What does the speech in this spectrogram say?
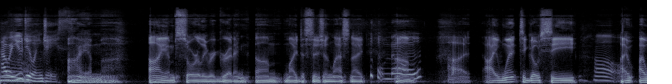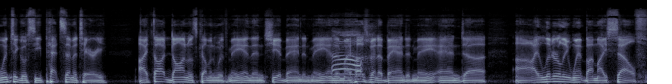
How are you doing, Jace? I am. I am sorely regretting um, my decision last night. Oh no! uh, I went to go see. I, I went to go see Pet Sematary. I thought Dawn was coming with me, and then she abandoned me, and then my husband abandoned me, and uh, uh, I literally went by myself.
